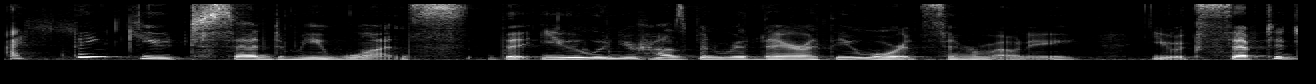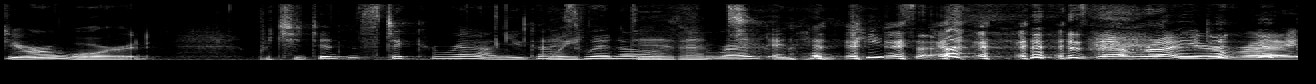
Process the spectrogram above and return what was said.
I think you said to me once that you and your husband were there at the awards ceremony. You accepted your award, but you didn't stick around. You guys We went didn't. off, right? And had pizza. Is that right? You're right.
